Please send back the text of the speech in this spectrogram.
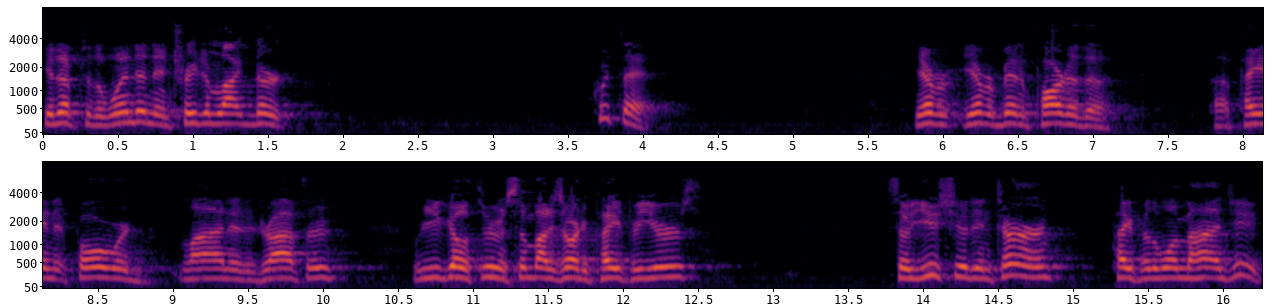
get up to the window, and treat them like dirt. Quit that. You ever, you ever been a part of the uh, paying it forward line at a drive through where you go through and somebody's already paid for yours? So you should in turn pay for the one behind you.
